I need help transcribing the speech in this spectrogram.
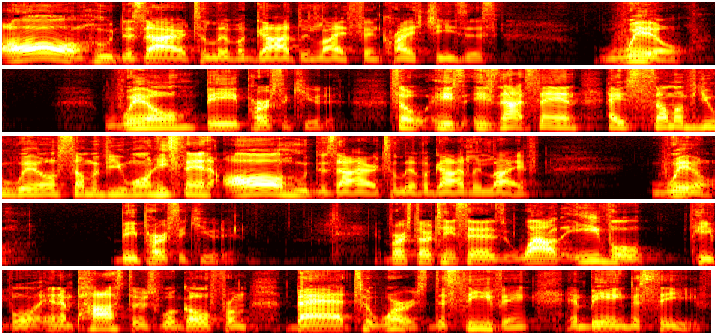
all who desire to live a godly life in Christ Jesus will, will be persecuted. So he's, he's not saying, hey, some of you will, some of you won't. He's saying all who desire to live a godly life will be persecuted. Verse 13 says, while evil people and impostors will go from bad to worse, deceiving and being deceived.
